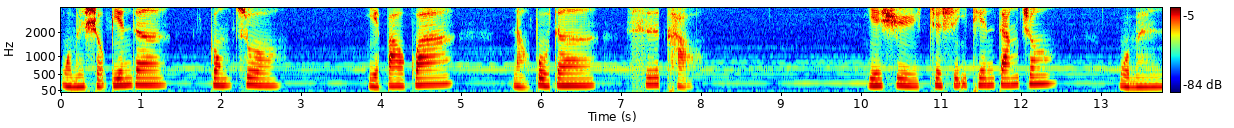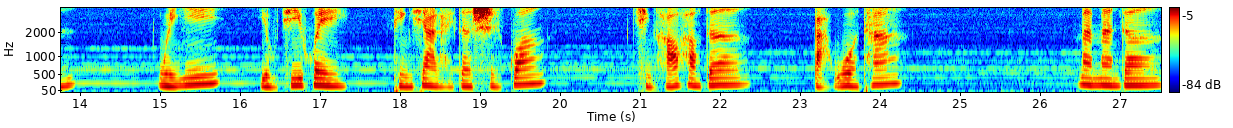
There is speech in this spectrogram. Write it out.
我们手边的工作，也包括。脑部的思考，也许这是一天当中我们唯一有机会停下来的时光，请好好的把握它，慢慢的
